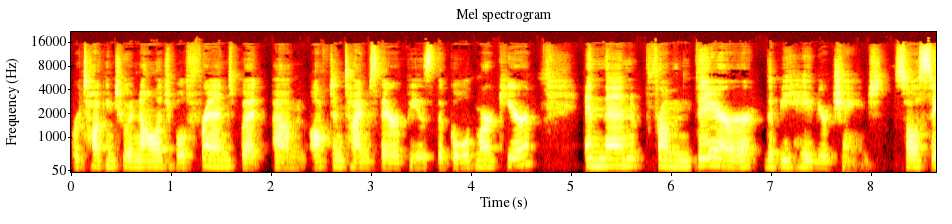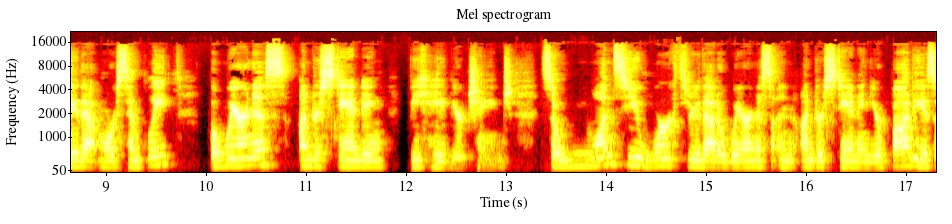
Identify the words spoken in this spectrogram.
or talking to a knowledgeable friend. But um, oftentimes therapy is the gold mark here. And then from there, the behavior change. So I'll say that more simply awareness, understanding, behavior change. So once you work through that awareness and understanding, your body is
